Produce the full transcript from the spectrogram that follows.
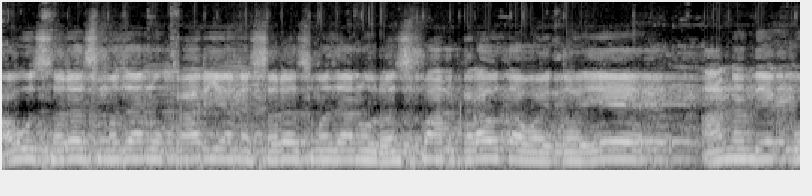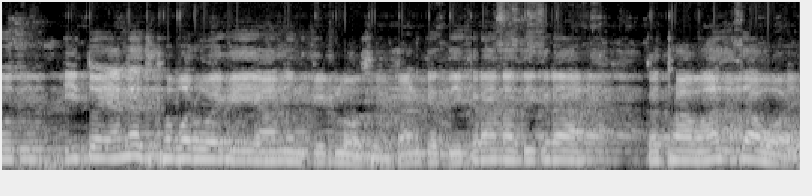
આવું સરસ મજાનું કાર્ય અને સરસ મજાનું રસપાન કરાવતા હોય તો એ આનંદ એક એ તો એને જ ખબર હોય કે એ આનંદ કેટલો છે. કારણ કે દીકરાના દીકરા કથા વાંચતા હોય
